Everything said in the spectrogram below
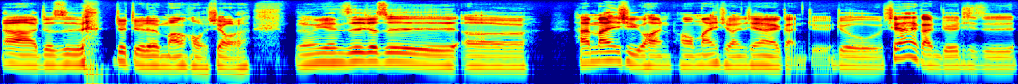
那就是 就觉得蛮好笑了。总而言之，就是呃，还蛮喜欢，好，蛮喜欢现在的感觉。就现在感觉其实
